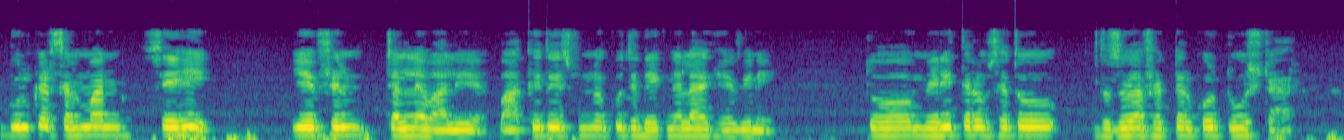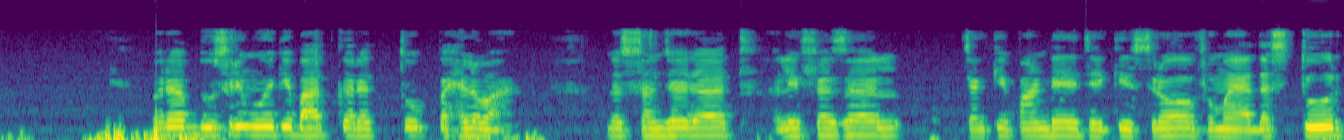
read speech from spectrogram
दुलकर सलमान से ही ये फ़िल्म चलने वाली है। बाकी तो इस फ़िल्म में कुछ देखने लायक है भी नहीं। तो मेरी तरफ़ से तो दुजुआ फैक्टर को टू स्टार और अब दूसरी मूवी की बात करें तो पहलवान द संजय दत्त अली फैजल चंकी पांडे जैकी श्रॉफ हमाया दस्तूर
